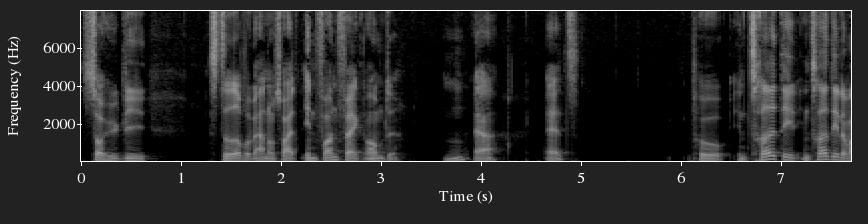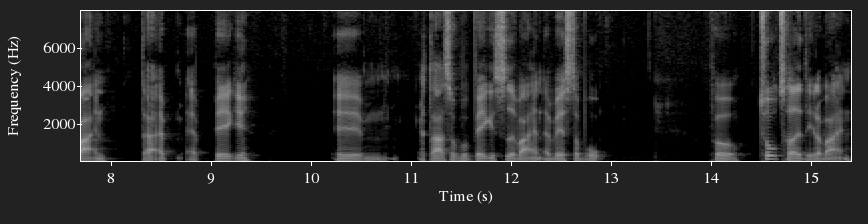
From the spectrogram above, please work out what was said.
så hyggelige steder på Værndomsvej. En fun fact om det Mm. er, at på en tredjedel, en tredjedel af vejen, der er, er begge øhm, adresser på begge sider af vejen af Vesterbro. På to tredjedel af vejen,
